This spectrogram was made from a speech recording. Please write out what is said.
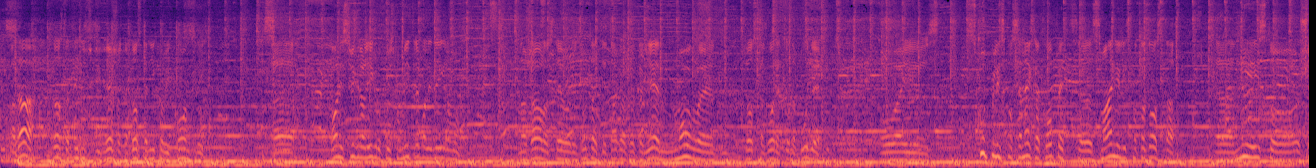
Pa da, dosta tehničkih grešaka, dosta njihovih kontri. E, oni su igrali igru koju smo mi trebali da igramo. Nažalost, evo, rezultat je takav kakav je. Moglo je dosta gore to da bude. Ovaj, skupili smo se nekako opet, e, smanjili smo to dosta. E, nije isto 6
